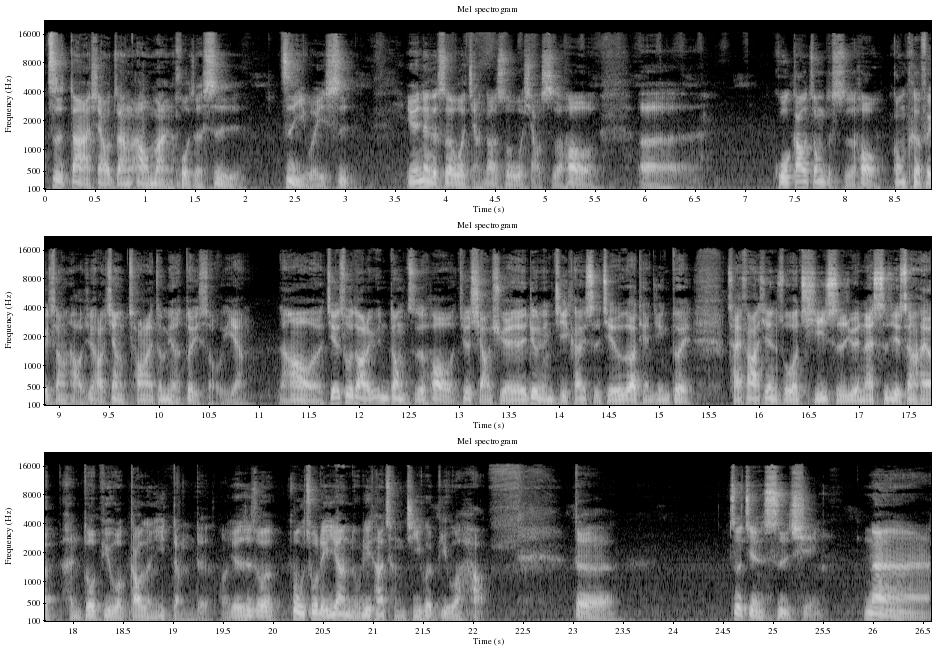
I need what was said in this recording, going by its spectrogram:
自大、嚣张、傲慢，或者是自以为是。因为那个时候我讲到说，我小时候，呃，国高中的时候功课非常好，就好像从来都没有对手一样。然后接触到了运动之后，就小学六年级开始接触到田径队，才发现说，其实原来世界上还有很多比我高人一等的。我就是说，付出了一样努力，他成绩会比我好的这件事情。那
